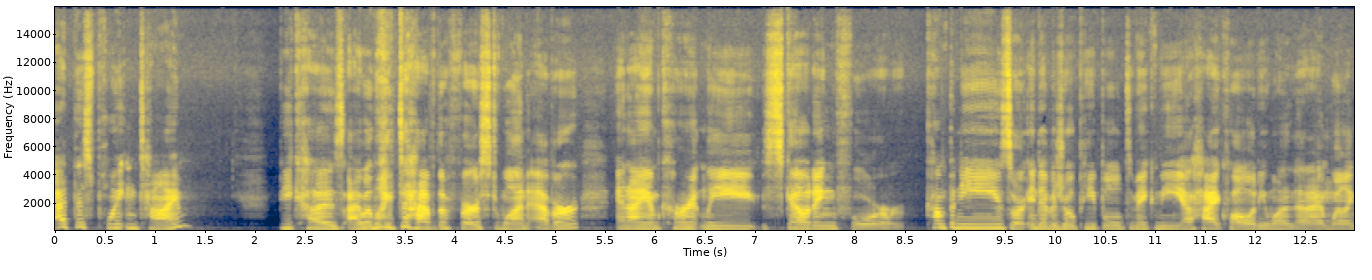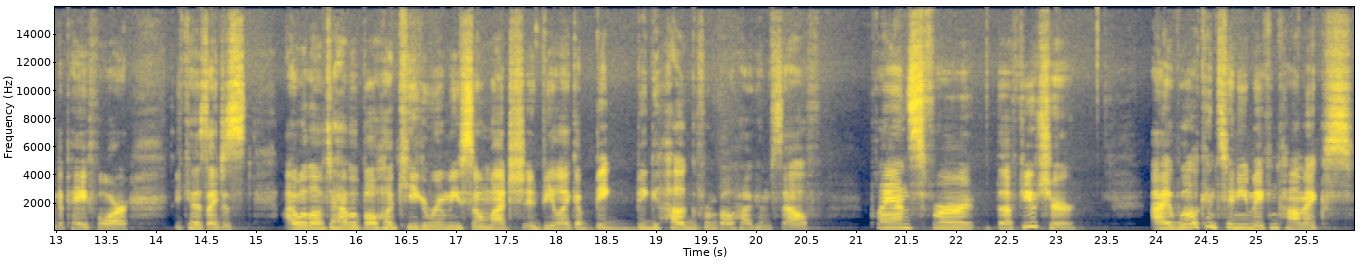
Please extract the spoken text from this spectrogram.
at this point in time because I would like to have the first one ever, and I am currently scouting for companies or individual people to make me a high quality one that I'm willing to pay for because I just I would love to have a Bohug Kigurumi so much. It'd be like a big, big hug from Bohug himself. Plans for the future. I will continue making comics.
